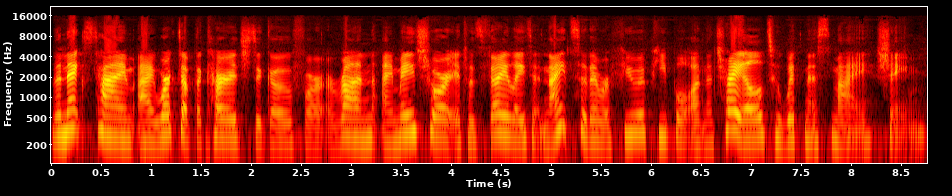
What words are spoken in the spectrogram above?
the next time I worked up the courage to go for a run, I made sure it was very late at night so there were fewer people on the trail to witness my shame.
